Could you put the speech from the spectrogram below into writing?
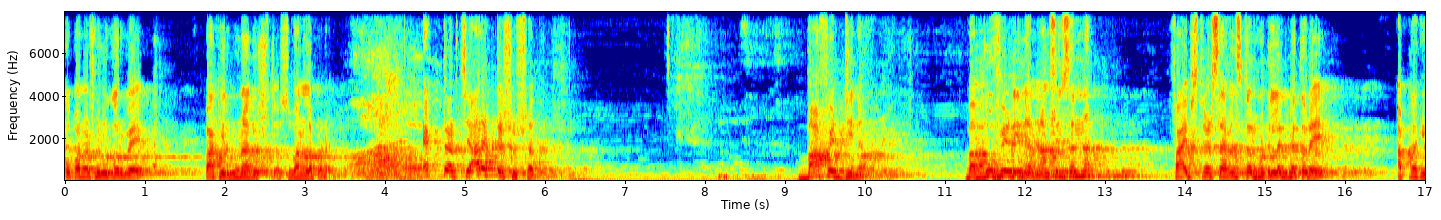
কোপানো শুরু করবে। পাখির ভুনাগ্রস্ত সুবানাল্লাহ পড়ে একটার চেয়ে আরেকটা সুস্বাদু। বাফেট ডিনার বা বুফে ডিনার নাম শুনছেন না? ফাইভ স্টার সেভেন স্টার হোটেলের ভেতরে আপনাকে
